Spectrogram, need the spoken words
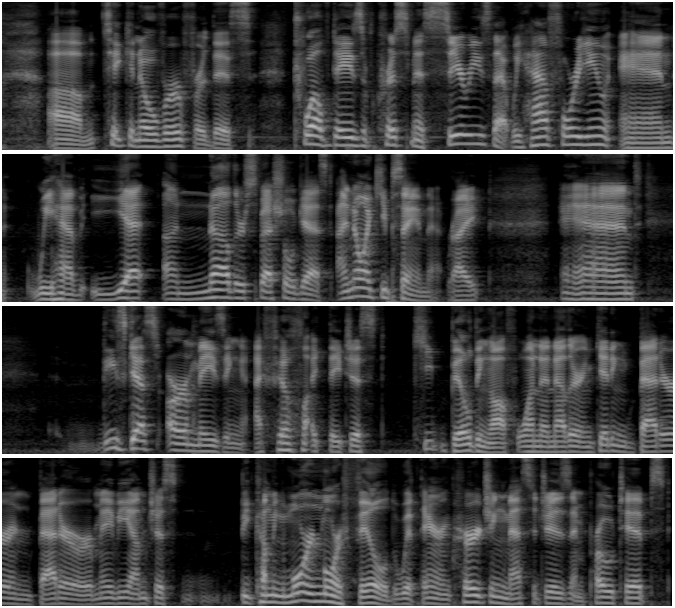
um, taking over for this 12 Days of Christmas series that we have for you, and we have yet another special guest. I know I keep saying that, right? And these guests are amazing. I feel like they just keep building off one another and getting better and better, or maybe I'm just becoming more and more filled with their encouraging messages and pro tips,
